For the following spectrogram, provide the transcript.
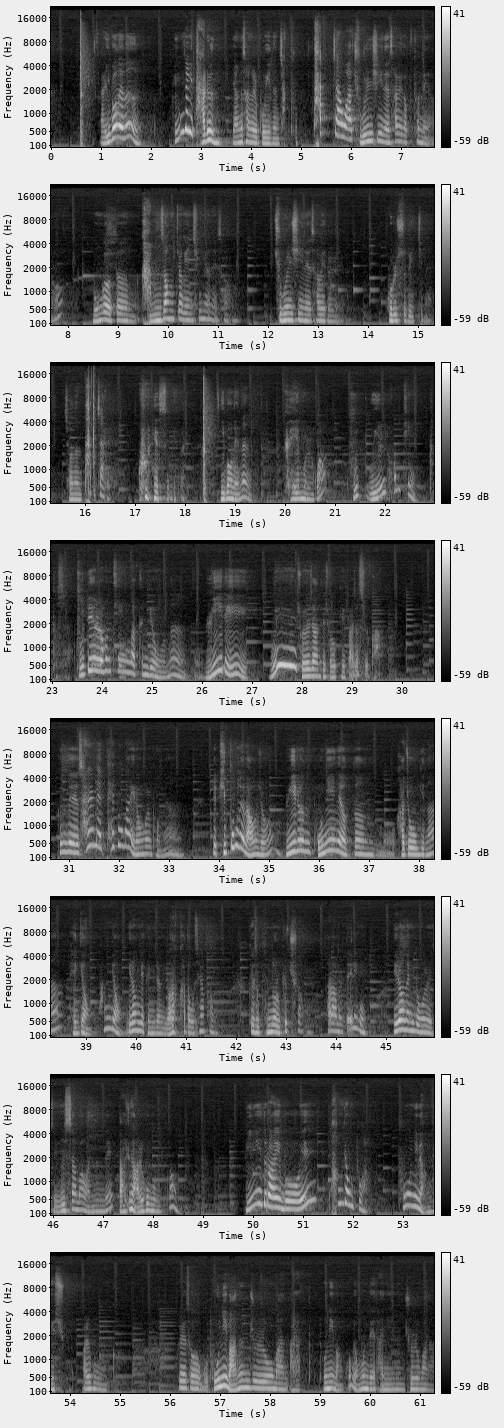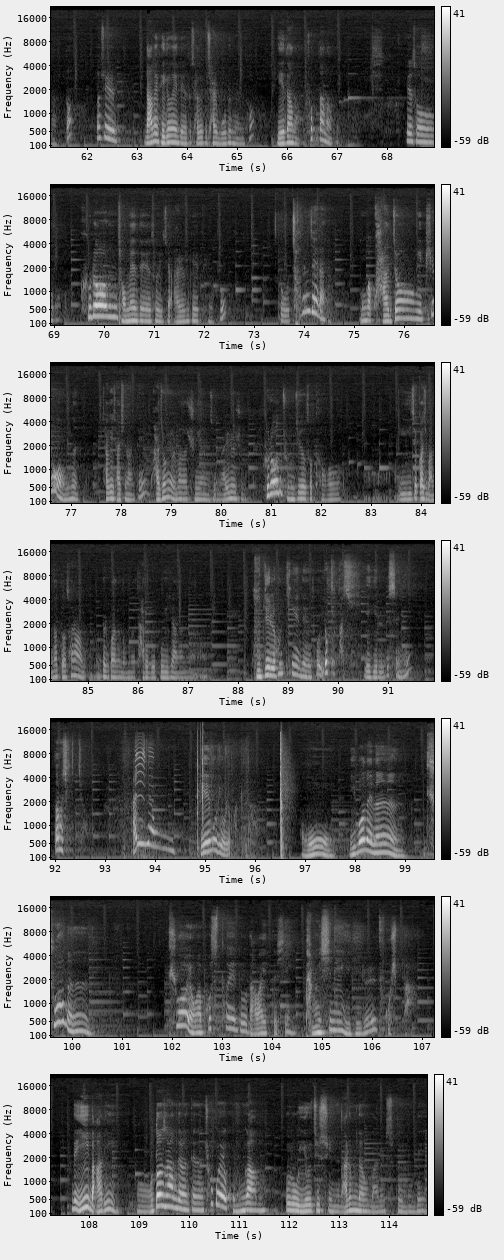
아, 이번에는 굉장히 다른 양상을 보이는 작품. 타짜와 죽은 시인의 사회가 붙었네요. 뭔가 어떤 감성적인 측면에서 죽은 시인의 사회를 고를 수도 있지만 저는 타짜를 고르겠습니다. 이번에는 괴물과 굿윌 헌팅 붙었어요. 굿윌 헌팅 같은 경우는 윌이 왜 저 여자한테 저렇게 빠졌을까? 근데 삶의 태도나 이런 걸 보면 뒷부분에 나오죠. 윌은 본인의 어떤 뭐 가족이나 배경, 환경 이런 게 굉장히 열악하다고 생각하고 그래서 분노를 표출하고 사람을 때리고 이런 행동을 이제 일삼아 왔는데 나중에 알고 보니까 미니 드라이버의 환경 또한 부모님이 안 계시고 알고 보니까. 그래서 뭐 돈이 많은 줄로만 알았다 돈이 많고 명문대에 다니는 줄로만 알았다 사실 남의 배경에 대해서 자기도 잘 모르면서 예단하고 속단하고. 그래서 그런 점에 대해서 이제 알게 되고 또 천재란 뭔가 과정이 필요 없는 자기 자신한테 과정이 얼마나 중요한지를 알려주는 그런 존재여서 더 어, 이제까지 만났던 사람들과는 너무나 다르게 보이지 않았나. 구딜 헌팅에 대해서 이렇게까지 얘기를 했으니 떨어지겠죠. 안녕! 괴물이 올라갑니다. 오, 이번에는 큐어는 큐어 영화 포스터에도 나와 있듯이 당신의 얘기를 듣고 싶다. 근데 이 말이 어, 어떤 사람들한테는 초보의 공감으로 이어질 수 있는 아름다운 말일 수도 있는데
